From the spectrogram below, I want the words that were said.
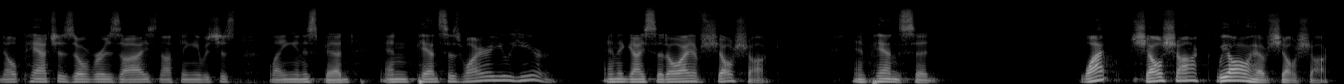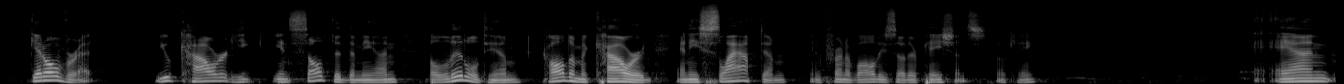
no patches over his eyes, nothing. He was just laying in his bed. And Pat says, Why are you here? And the guy said, Oh, I have shell shock. And Penn said, What? Shell shock? We all have shell shock. Get over it. You coward. He insulted the man, belittled him, called him a coward, and he slapped him in front of all these other patients. Okay? And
